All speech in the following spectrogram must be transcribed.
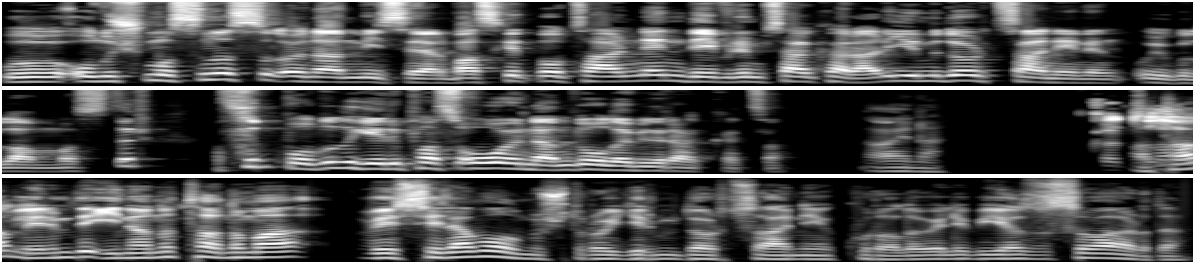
oluşması nasıl önemliyse yani basketbol tarihinin en devrimsel kararı 24 saniyenin uygulanmasıdır. Futbolda da geri pas o önemde olabilir hakikaten. Aynen. Katılıyorum. Hatta benim de inanı tanıma vesilem olmuştur o 24 saniye kuralı. Öyle bir yazısı vardı.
